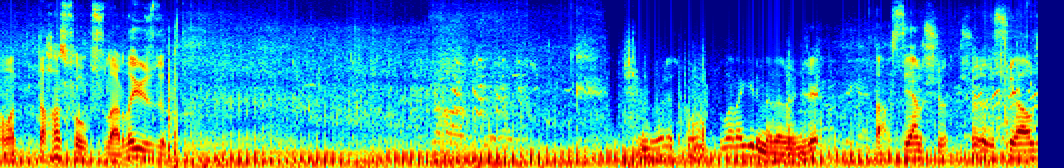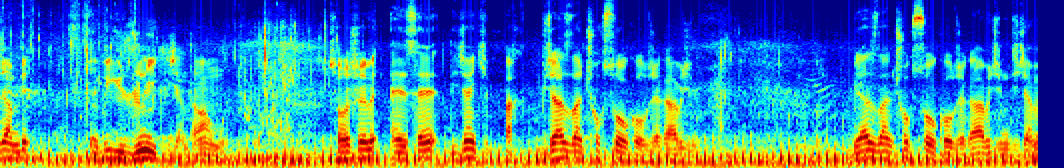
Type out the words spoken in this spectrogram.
Ama daha soğuk sularda yüzdüm. Şimdi böyle soğuk sulara girmeden önce tavsiyem şu. Şöyle bir suya alacağım bir, bir yüzünü yıkayacaksın tamam mı? Sonra şöyle bir ensene diyeceksin ki bak birazdan çok soğuk olacak abicim. Birazdan çok soğuk olacak abicim diyeceğim.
